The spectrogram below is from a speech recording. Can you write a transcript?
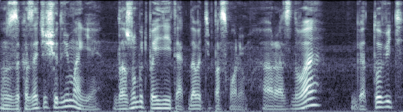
заказать еще две магии. Должно быть, по идее, так. Давайте посмотрим. Раз, два. Готовить.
